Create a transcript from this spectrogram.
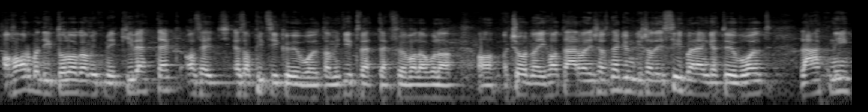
a harmadik dolog, amit még kivettek, az egy, ez a pici kő volt, amit itt vettek föl valahol a, a, a csornai határban, és az nekünk is az egy szívmelengető volt látni,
